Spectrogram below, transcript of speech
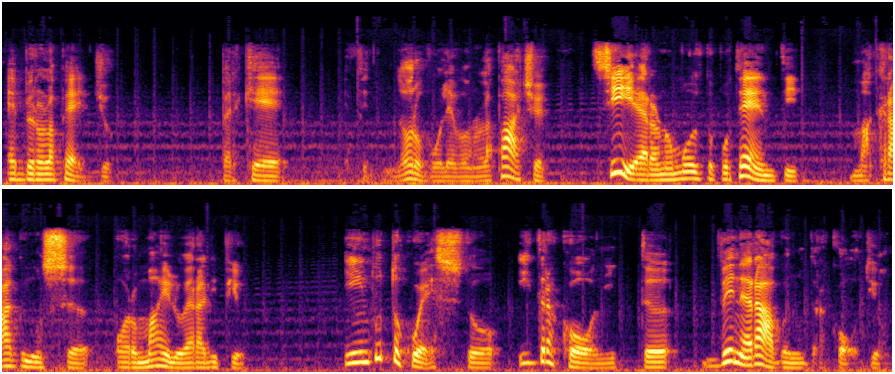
ebbero la peggio, perché loro volevano la pace. Sì, erano molto potenti, ma Kragnus ormai lo era di più. In tutto questo, i Draconit veneravano Dracotion.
